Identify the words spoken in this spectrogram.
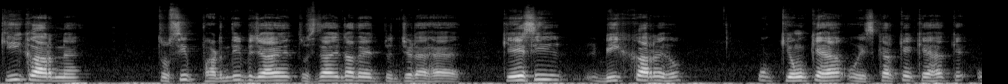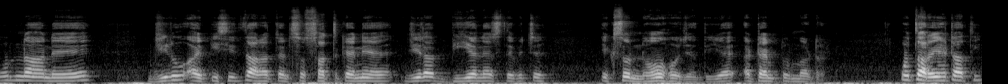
ਕੀ ਕਾਰਨ ਹੈ? ਤੁਸੀਂ ਫੜਨ ਦੀ ਬਜਾਏ ਤੁਸੀਂ ਤਾਂ ਇਹਨਾਂ ਦੇ ਜਿਹੜਾ ਹੈ ਕੇਸ ਹੀ ਵੀਕ ਕਰ ਰਹੇ ਹੋ। ਉਹ ਕਿਉਂ ਕਿਹਾ? ਉਹ ਇਸ ਕਰਕੇ ਕਿਹਾ ਕਿ ਉਹਨਾਂ ਨੇ ਜਿਹਨੂੰ ਆਈਪੀਸੀ ਦੀ ਧਾਰਾ 307 ਕਹਿੰਦੇ ਆ, ਜਿਹੜਾ ਬੀਐਨਐਸ ਦੇ ਵਿੱਚ 109 ਹੋ ਜਾਂਦੀ ਹੈ ਅਟੈਂਪਟ ਟੂ ਮਰਡਰ ਉਹ ਧਾਰਾ ਹਟਾਤੀ।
